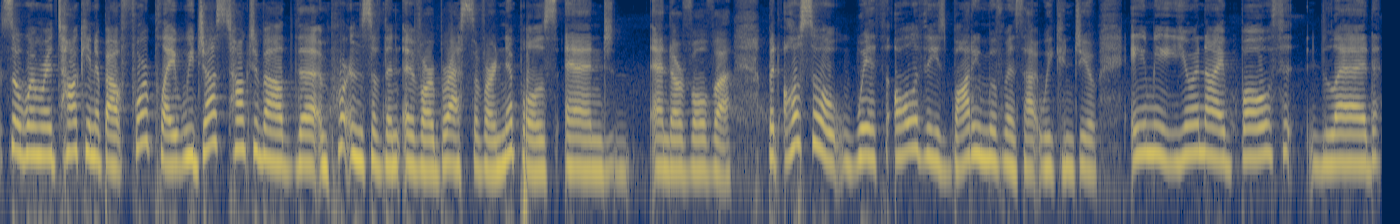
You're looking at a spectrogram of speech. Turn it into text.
So when we're talking about foreplay, we just talked about the importance of the of our breasts, of our nipples, and and our vulva, but also with all of these body movements that we can do. Amy, you and I both led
